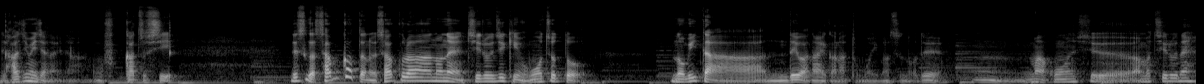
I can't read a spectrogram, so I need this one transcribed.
出始めじゃないな復活し。ですが寒かったので桜のね散る時期ももうちょっと伸びたんではないかなと思いますので、うん、まあ今週あんま散るね、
